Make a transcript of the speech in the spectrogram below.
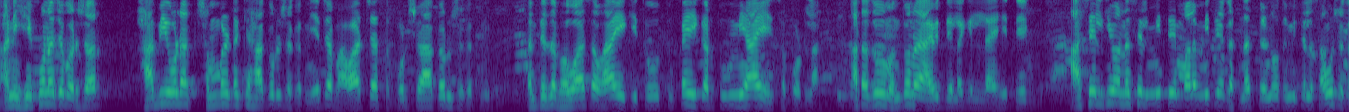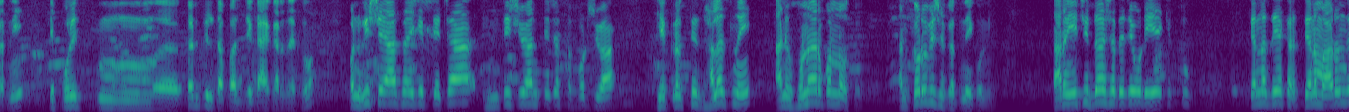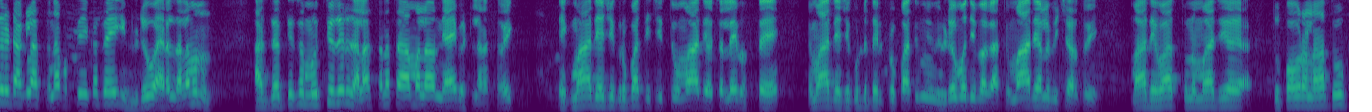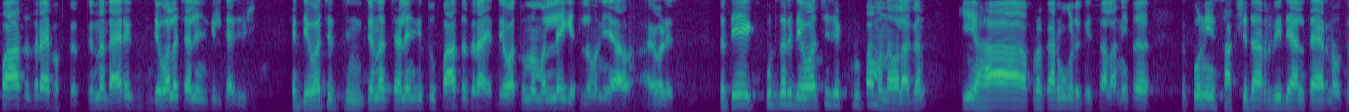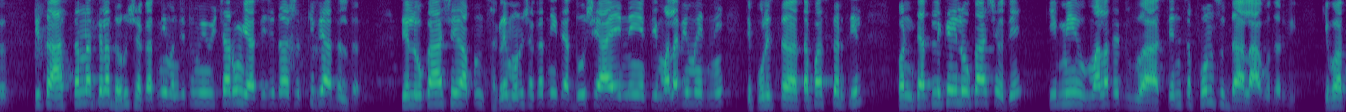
आणि हे कोणाच्या भरशावर? हा बी एवढा शंभर टक्के हा करू शकत नाही. याच्या भावाच्या सपोर्ट शिवाय हा करू शकत नाही. आणि त्याचा भाऊ असा आहे की तो तू काही कर तू मी आहे सपोर्टला आता तो म्हणतो ना अयोध्येला गेलेला आहे ते असेल किंवा नसेल मी ते मला मी ते घटनास्थळ नव्हतं मी त्याला सांगू शकत नाही. ते पोलीस अं, करतील तपास जे काय करायचा आहे तो. पण विषय असा आहे की त्याच्या हिमतीशिवाय आणि त्याच्या सपोर्ट शिवाय हे कृत्य झालंच नाही आणि होणार पण नव्हतं. आणि करू बी शकत नाही कोणी. कारण याची दहशत एवढी आहे की तू त्यांना जे त्यांना मारून जरी टाकलं असतं ना फक्त एकच आहे की व्हिडिओ व्हायरल झाला म्हणून. आज जर त्याचा मृत्यू जरी झाला असताना तर आम्हाला न्याय भेटला नसता. एक एक महादेवाची कृपा त्याची तो महादेवाचा लय भक्त आहे. महादेवाची कुठेतरी कृपा तुम्ही व्हिडिओमध्ये बघा. तू महादेवाला विचारतोय महादेवा तुला माझे तू पौराला ना तू पाहतच राह फक्त. त्यांना डायरेक्ट देवाला चॅलेंज केली त्या दिवशी. हे देवाचे त्यांना चॅलेंज की तू पाहतच राह. देवा तुला मला लय घेतलं म्हणे या यावेळेस तर ते कुठेतरी देवाची जे कृपा म्हणावं लागेल की हा प्रकार उघडकीस आला. नाही तर कोणी साक्षीदार बी द्यायला तयार नव्हतं. तिथं असताना त्याला धरू शकत नाही. म्हणजे तुम्ही विचारून घ्या तिची दहशत किती असेल तर. ते लोक असे आपण सगळे म्हणू शकत नाही त्या दोषी आहे नाही ते मला बी माहीत नाही. ते पोलीस तपास करतील. पण त्यातले काही लोक असे होते की मी मला ते त्यांचा फोन सुद्धा आला अगोदर बी. की बा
